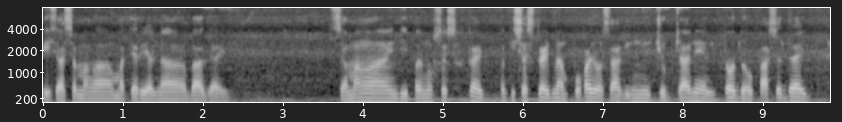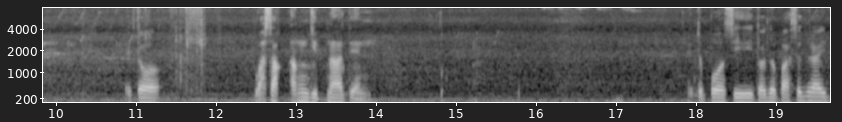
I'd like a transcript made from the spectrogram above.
kaysa sa mga material na bagay sa mga hindi pa subscribe pag-subscribe lang po kayo sa aking YouTube channel Todo Pasa Drive. Ito wasak ang jeep natin. Ito po si Todo Pasa Drive.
